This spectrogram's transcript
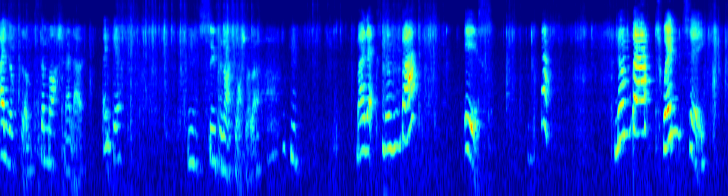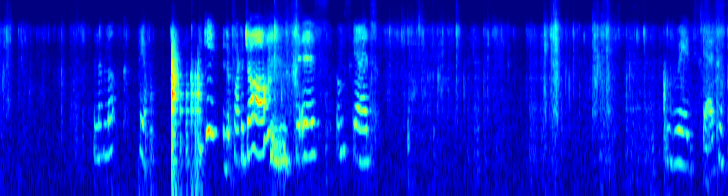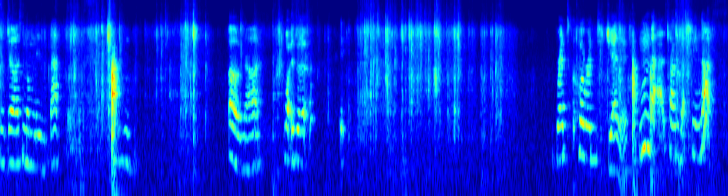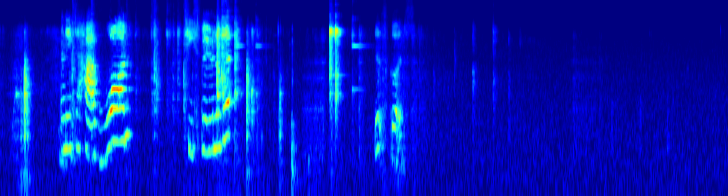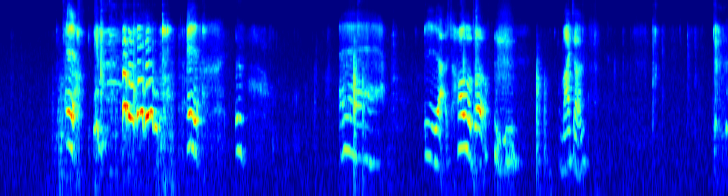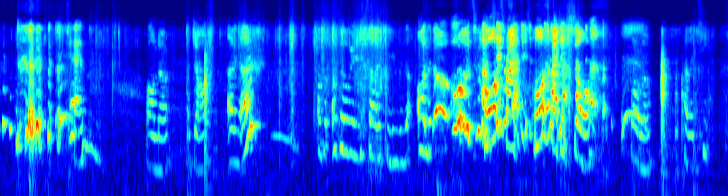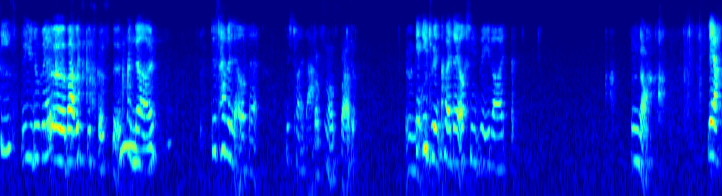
I love Flumps. The marshmallow. Thank you. Mm, super nice marshmallow. My next number is ah, number twenty. Wanna have a look? Here. Thank you. It looks like a jar. It is. I'm scared. Really scared because the jar's normally the bad things. Oh no. what is it? Red currant jelly. Mm, that sounds actually nice. I need to have one teaspoon of it. Looks good. Ugh. Ugh. Ugh. Ugh. That's horrible. My turn. Ten. Oh no, a jar. Oh no. I feel, I feel really sorry for you with oh, the olive. Horseradish. Horseradish, horseradish sauce. Oh no. Have a tea, teaspoon of it. Ugh, that was disgusting. I know. Just have a little bit. Just try that. That smells bad. Get your drink ready or something that you like. No. Yeah.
